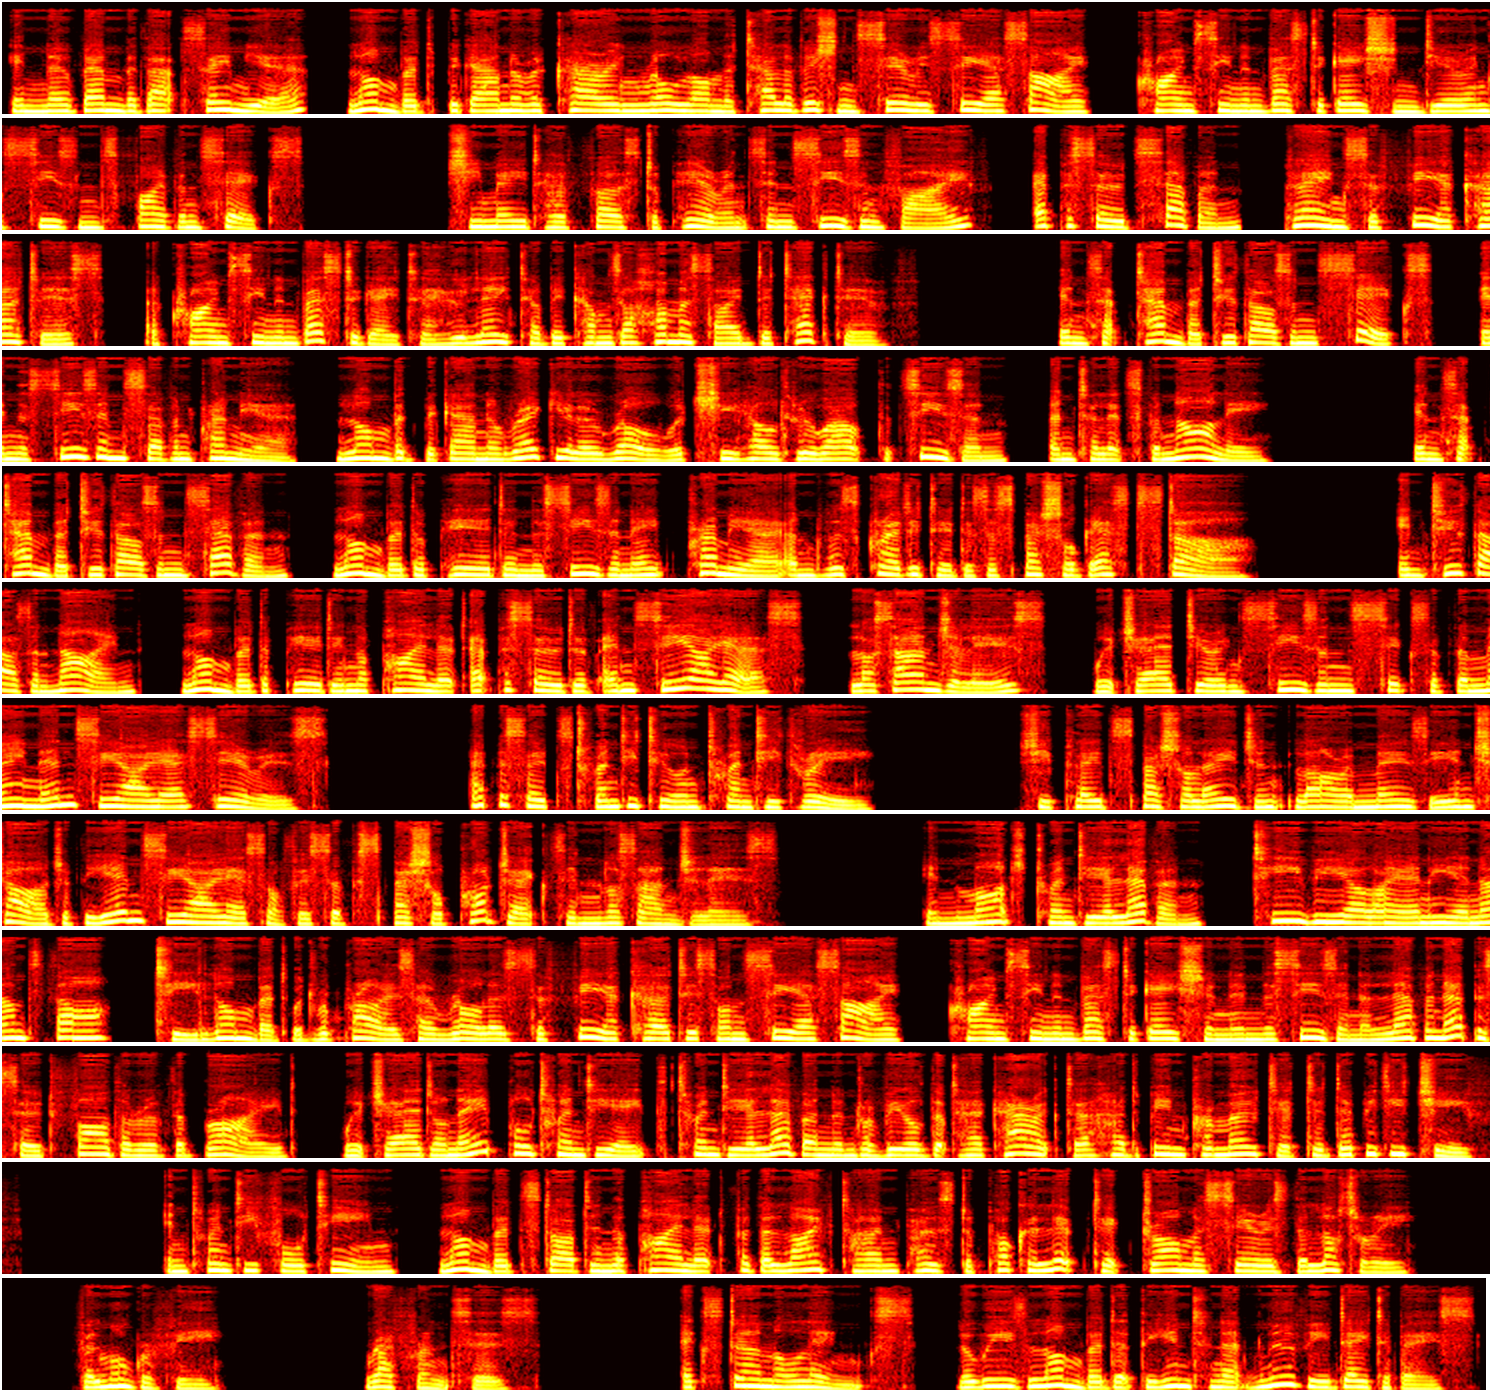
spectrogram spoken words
In November that same year, Lombard began a recurring role on the television series CSI, Crime Scene Investigation during seasons 5 and 6. She made her first appearance in Season 5, Episode 7, playing Sofia Curtis, a crime scene investigator who later becomes a homicide detective. In September 2006, in the Season 7 premiere, Lombard began a regular role which she held throughout that season, until its finale. In September 2007, Lombard appeared in the Season 8 premiere and was credited as a special guest star. In 2009, Lombard appeared in the pilot episode of NCIS, Los Angeles, which aired during season 6 of the main NCIS series. Episodes 22 and 23. She played Special Agent Lara Macy in charge of the NCIS Office of Special Projects in Los Angeles. In March 2011, TVLINE announced that T. Lombard would reprise her role as Sofia Curtis on CSI, crime scene investigation in the season 11 episode Father of the Bride, which aired on April 28, 2011 and revealed that her character had been promoted to deputy chief. In 2014, Lombard starred in the pilot for the Lifetime post-apocalyptic drama series The Lottery. Filmography References External links, Louise Lombard at the Internet Movie Database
